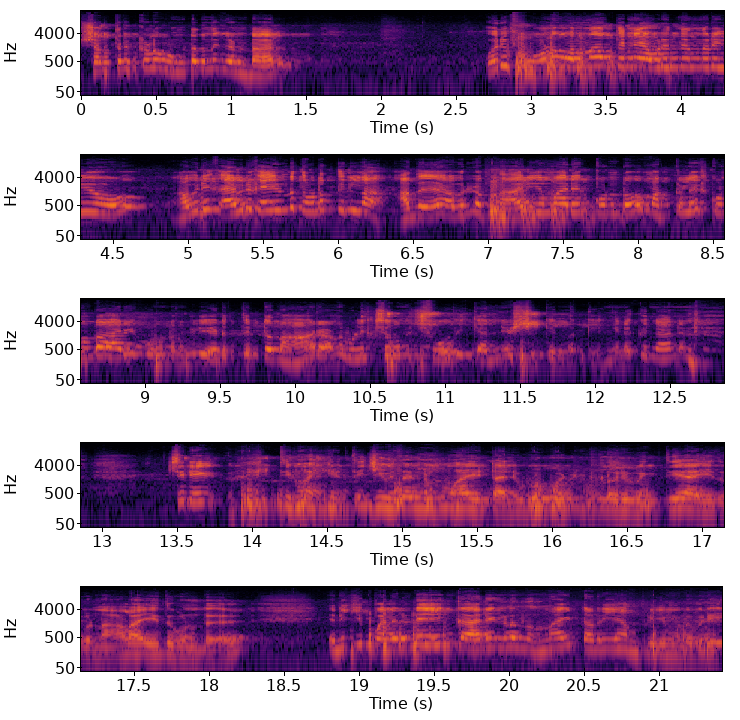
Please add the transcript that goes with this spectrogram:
ശത്രുക്കളോ ഉണ്ടെന്ന് കണ്ടാൽ ഒരു ഫോൺ വന്നാൽ തന്നെ അവരെന്തെന്നറിയോ അവർ അവർ കൈകൊണ്ട് തൊടത്തില്ല. അത് അവരുടെ ഭാര്യമാരെ കൊണ്ടോ മക്കളെ കൊണ്ടോ ആരെ കൊണ്ടെങ്കിലും എടുത്തിട്ട് ആരാണ് വിളിച്ചതെന്ന് ചോദിക്കുക അന്വേഷിക്കുന്നൊക്കെ ഇങ്ങനെയൊക്കെ ഞാൻ ഇച്ചിരി വ്യക്തിമായിട്ട് ജീവിതങ്ങളുമായിട്ട് അനുഭവപ്പെട്ടിട്ടുള്ള ഒരു വ്യക്തിയായതുകൊണ്ട് ആളായതുകൊണ്ട് എനിക്ക് പലരുടെയും കാര്യങ്ങൾ നന്നായിട്ട് അറിയാം പ്രിയമുള്ളവരെ.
